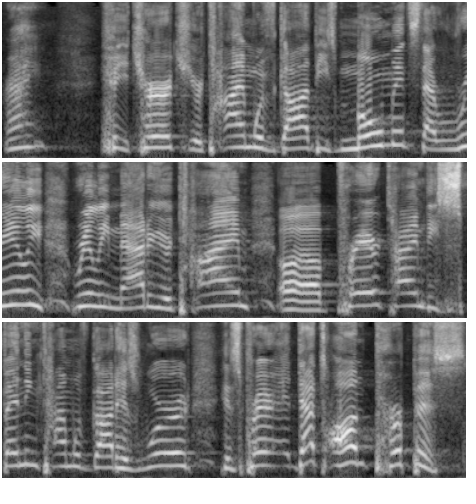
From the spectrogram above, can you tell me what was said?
Right? Your church, your time with God, these moments that really, really matter, your time, uh, prayer time, these spending time with God, His Word, His prayer, that's on purpose.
